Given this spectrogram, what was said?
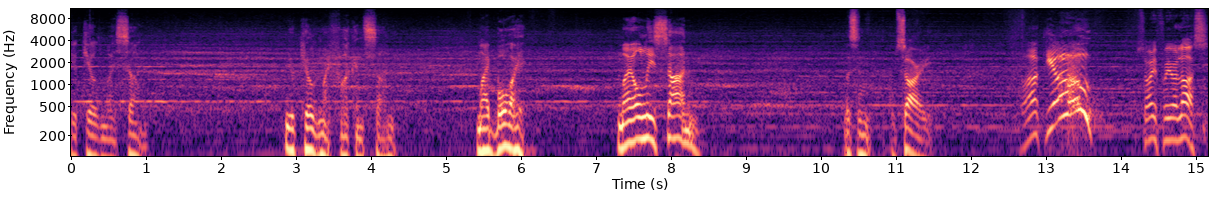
You killed my son. You killed my fucking son. My boy. My only son. Listen, I'm sorry. Fuck you! Sorry for your loss.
